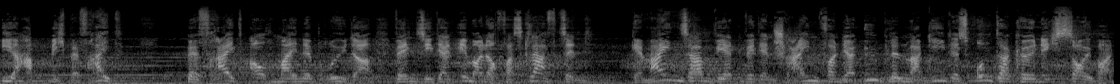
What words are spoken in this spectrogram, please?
Ihr habt mich befreit. Befreit auch meine Brüder, wenn sie denn immer noch versklavt sind. Gemeinsam werden wir den Schrein von der üblen Magie des Unterkönigs säubern.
